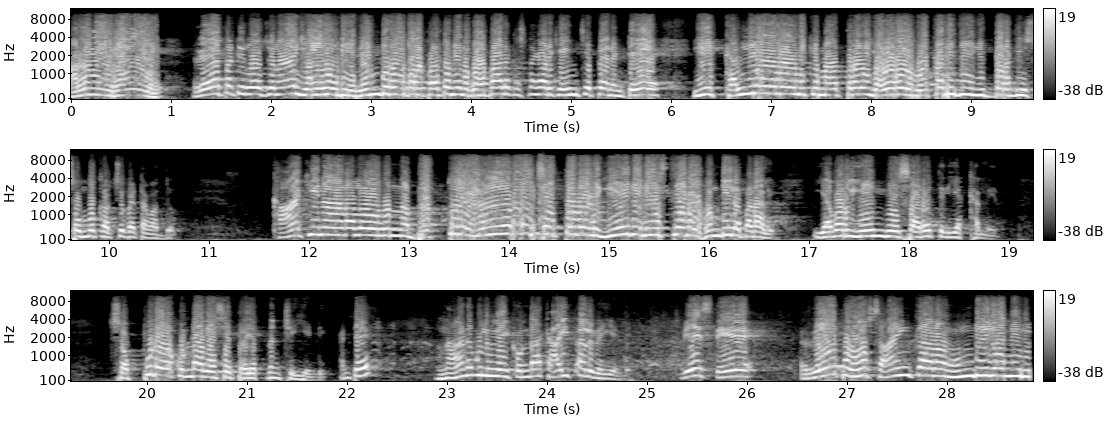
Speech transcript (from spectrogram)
అలాగే రేపటి రోజున ఏడు రెండు రోజుల పాటు నేను గోపాలకృష్ణ గారికి ఏం చెప్పానంటే ఈ కళ్యాణానికి మాత్రం ఎవరో ఒకరిది ఇద్దరిది సొమ్ము ఖర్చు పెట్టవద్దు. కాకినాడలో ఉన్న భక్తులు ఎవరి చేత్తో ఏది వేస్తే హుండీలో పడాలి. ఎవరు ఏం వేశారో తెలియక్కర్లేదు. చప్పుడు రాకుండా వేసే ప్రయత్నం చెయ్యండి. అంటే నాణెములు వేయకుండా కాగితాలు వేయండి. వేస్తే రేపు సాయంకాలం హుండీలో మీరు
